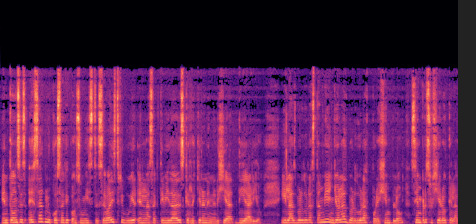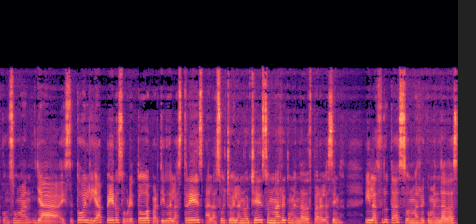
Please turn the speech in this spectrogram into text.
entonces esa glucosa que consumiste se va a distribuir en las actividades que requieren energía diario. Y las verduras también. Yo las verduras, por ejemplo, siempre sugiero que la consuman ya este, todo el día, pero sobre todo a partir de las 3 a las 8 de la noche son más recomendadas para la cena y las frutas son más recomendadas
